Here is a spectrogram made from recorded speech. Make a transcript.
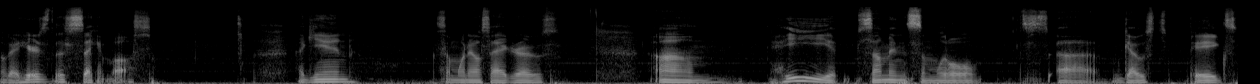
Okay, here's the second boss. Again, someone else aggroes. Um, he summons some little uh, pigs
